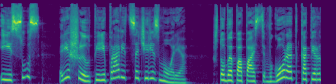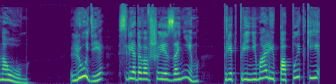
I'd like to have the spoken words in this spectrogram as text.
Иисус решил переправиться через море, чтобы попасть в город Капернаум. Люди, следовавшие за ним, предпринимали попытки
